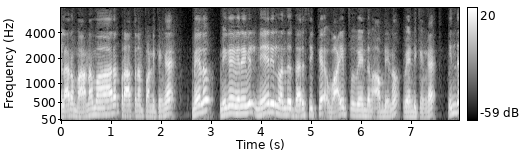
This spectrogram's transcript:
எல்லாரும் மனமாற பிரார்த்தனை பண்ணிக்கோங்க. மேலும் மிக விரைவில் நேரில் வந்து தரிசிக்க வாய்ப்பு வேண்டும் அப்படின்னும் வேண்டிக்கோங்க. இந்த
